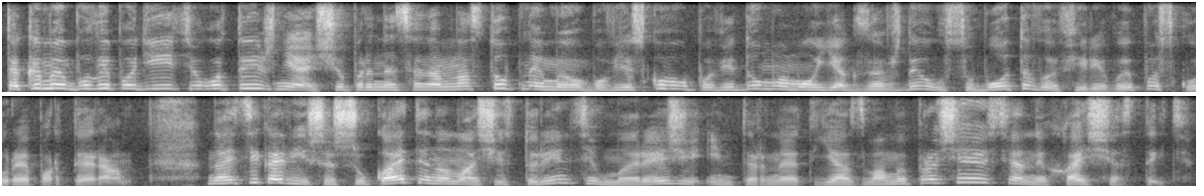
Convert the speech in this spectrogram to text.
Такими були події цього тижня. Що принесе нам наступний, ми обов'язково повідомимо, як завжди, у суботу в ефірі випуску репортера. Найцікавіше шукайте на нашій сторінці в мережі інтернет. Я з вами прощаюся. Нехай щастить.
